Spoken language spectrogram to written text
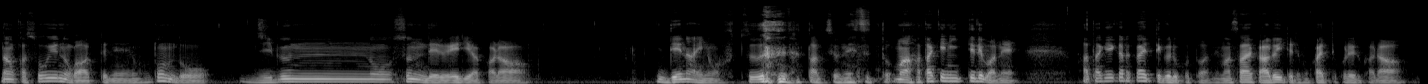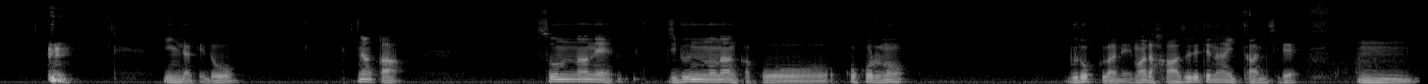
なんかそういうのがあってねほとんど自分の住んでるエリアから出ないのが普通だったんですよねずっと。まあ畑に行ってればね畑から帰ってくることはねまあ最悪歩いてでも帰ってこれるから いいんだけどなんかそんなね自分のなんかこう心のブロックがねまだ外れてない感じで。うん。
